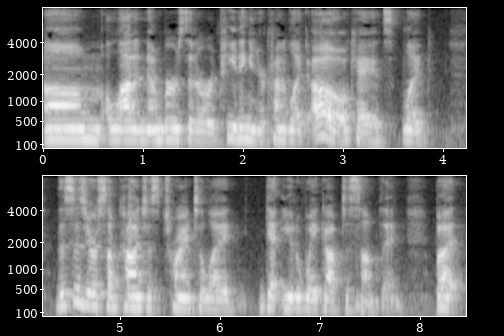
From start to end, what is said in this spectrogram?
um, a lot of numbers that are repeating and you're kind of like, oh, okay, it's like this is your subconscious trying to like get you to wake up to something. But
